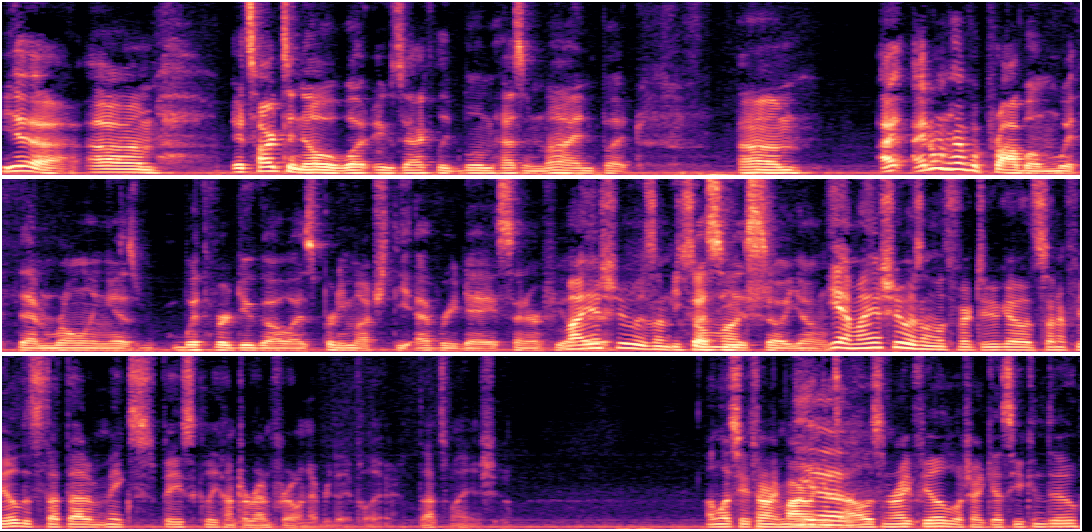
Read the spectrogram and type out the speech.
Yeah, um, it's hard to know what exactly Bloom has in mind, but um, I I don't have a problem with them rolling as with Verdugo as pretty much the everyday center fielder. My issue isn't because so much, he is so young. Yeah, my issue isn't with Verdugo at center field. It's that that makes basically Hunter Renfroe an everyday player. That's my issue. Unless you're throwing Marwin Yeah. Gonzalez in right field, which I guess you can do.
